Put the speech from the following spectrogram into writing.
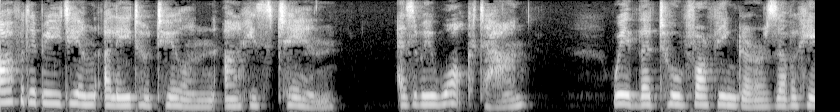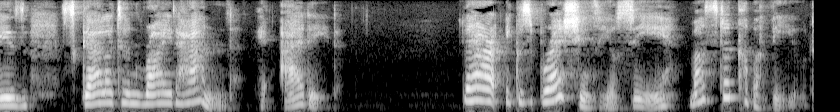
After beating a little tune on his chin, as we walked on, with the two forefingers of his skeleton right hand, he added, "There are expressions, you see, Master Copperfield,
